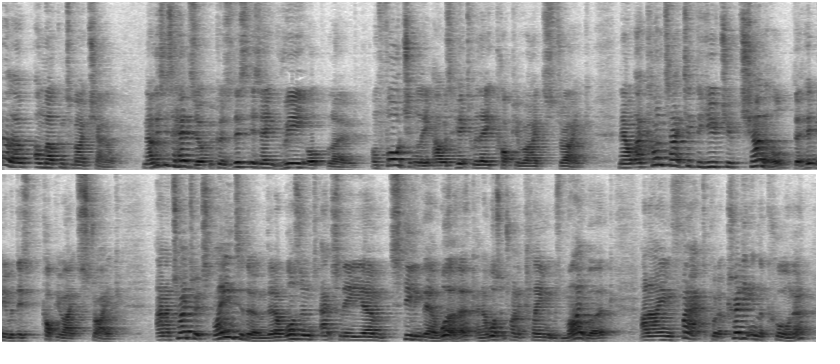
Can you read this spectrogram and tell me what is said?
Hello and welcome to my channel. Now this is a heads up because this is a re-upload. Unfortunately I was hit with a copyright strike. Now I contacted the YouTube channel that hit me with this copyright strike and I tried to explain to them that I wasn't actually um, stealing their work and I wasn't trying to claim it was my work and I in fact put a credit in the corner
